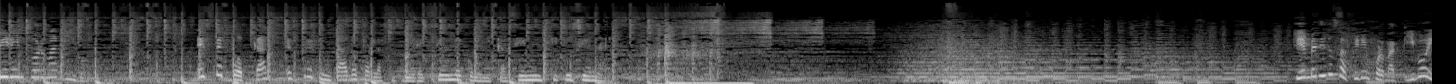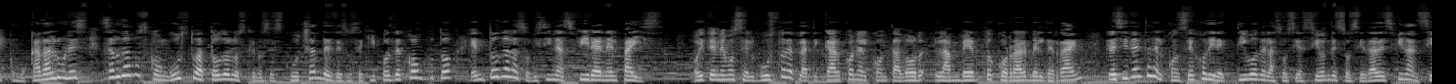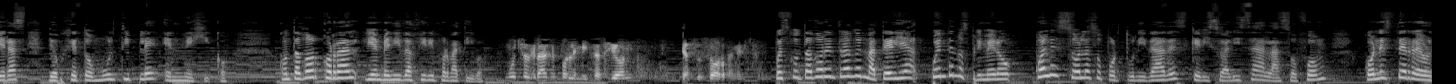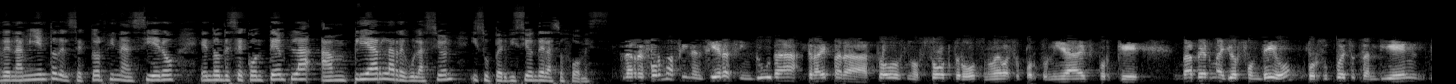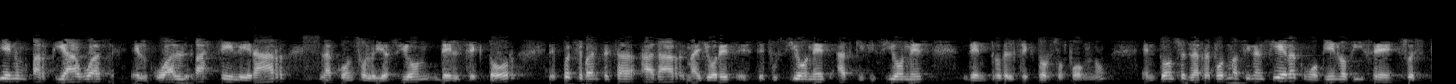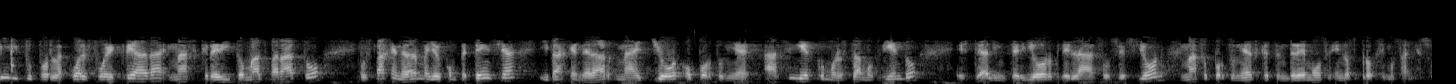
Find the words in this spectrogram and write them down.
FIRA Informativo. Este podcast es presentado por la Subdirección de Comunicación Institucional. Bienvenidos a FIRA Informativo y como cada lunes, saludamos con gusto a todos los que nos escuchan desde sus equipos de cómputo en todas las oficinas FIRA en el país. Hoy tenemos el gusto de platicar con el contador Lamberto Corral Belderrain, presidente del Consejo Directivo de la Asociación de Sociedades Financieras de Objeto Múltiple en México. Contador Corral, bienvenido a FIR Informativo. Muchas gracias por la invitación y a sus órdenes. Pues contador, entrando en materia, cuéntenos primero cuáles son las oportunidades que visualiza la SOFOM con este reordenamiento del sector financiero en donde se contempla ampliar la regulación y supervisión de las SOFOMES. La reforma financiera sin duda trae para todos nosotros nuevas oportunidades porque va a haber mayor fondeo, por supuesto también viene un partiaguas el cual va a acelerar la consolidación del sector, después se va a empezar a dar mayores este, fusiones, adquisiciones dentro del sector SOFOM, ¿no? Entonces la reforma financiera, como bien lo dice su espíritu por la cual fue creada, más crédito más barato, pues va a generar mayor competencia y va a generar mayor oportunidad. Así es como lo estamos viendo este, al interior de la asociación, más oportunidades que tendremos en los próximos años.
